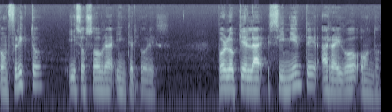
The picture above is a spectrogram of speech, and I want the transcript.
conflicto y zozobra interiores, por lo que la simiente arraigó hondo.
